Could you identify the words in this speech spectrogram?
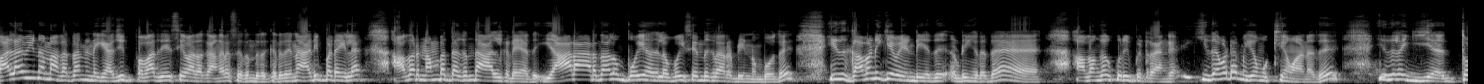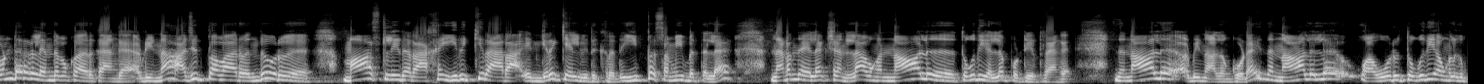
பலவீனமாக தான் இன்றைக்கி அஜித் பவார் தேசியவாத காங்கிரஸ் இருந்திருக்கிறது. ஏன்னா அடிப்படையில் அவர் நம்ப தகுந்த ஆள் கிடையாது. யாராக இருந்தாலும் போய் அதில் போய் சேர்ந்துக்கிறார் அப்படின்னும் போது இது கவனிக்க வேண்டியது அப்படிங்கிறத அவங்க குறிப்பிட்றாங்க. இதை விட மிக முக்கியமானது இதில் தொண்டர்கள் எந்த பக்கம் இருக்காங்க அப்படின்னா அஜித் பவார் வந்து ஒரு மாஸ் லீடராக இருக்கிற இருக்கிறாரா என்கிற கேள்வி இருக்கிறது. இப்போ சமீபத்தில் நடந்த எலெக்ஷனில் அவங்க நாலு தொகுதிகளில் போட்டிடுறாங்க இந்த நாலு அப்படின்னாலும் கூட இந்த நாலில் ஒரு தொகுதி அவங்களுக்கு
